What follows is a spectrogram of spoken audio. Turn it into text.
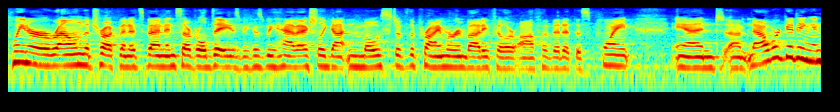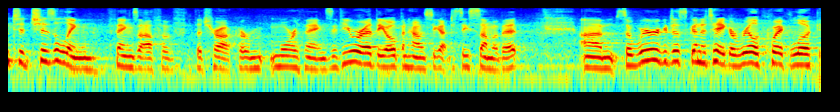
cleaner around the truck than it's been in several days because we have actually gotten most of the primer and body filler off of it at this point. And um, now we're getting into chiseling things off of the truck or more things. If you were at the open house, you got to see some of it. Um, so we're just gonna take a real quick look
